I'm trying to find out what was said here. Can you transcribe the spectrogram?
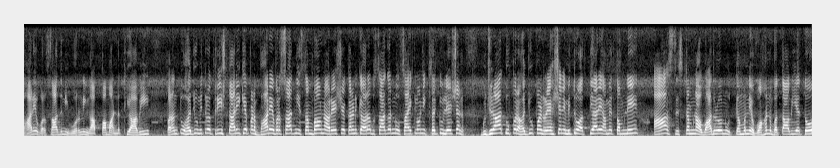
ભારે વરસાદની વોર્નિંગ આપવામાં નથી આવી. પરંતુ હજુ મિત્રો ત્રીસ તારીખે પણ ભારે વરસાદની સંભાવના રહેશે કારણ કે અરબ સાગરનું સાયક્લોનિક સર્ક્યુલેશન ગુજરાત ઉપર હજુ પણ રહેશે ને મિત્રો અત્યારે અમે તમને આ સિસ્ટમના વાદળોનું તમને વહન બતાવીએ તો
